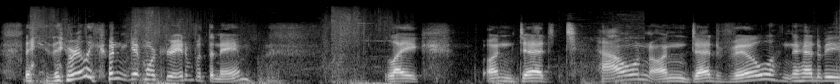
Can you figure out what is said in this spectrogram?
They, they really couldn't get more creative with the name. Like, Undead Town, Undeadville, it had to be...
